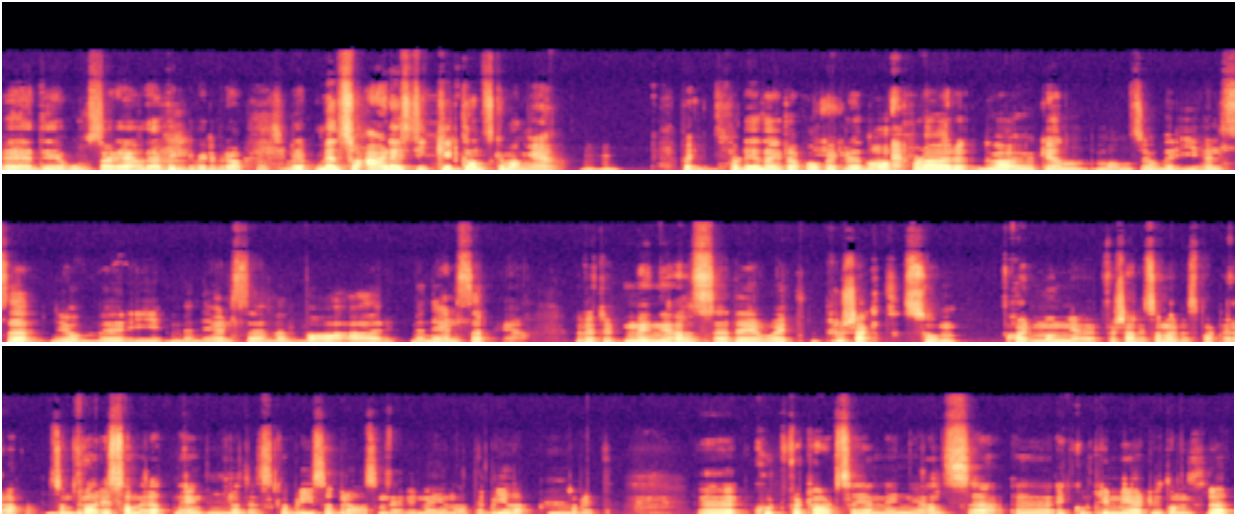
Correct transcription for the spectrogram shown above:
Eh, Det oser det, og det er veldig, veldig bra. så bra. Eh, Men så er det sikkert ganske mange. Mhm. For det tenkte jeg å påpeke litt nå. For det er, du er jo ikke en mann som jobber i helse, du jobber i Menn i helse. Men hva er Menn i helse? Vet du, Menn i helse det er jo et prosjekt som har mange forskjellige samarbeidspartnere som drar i samme retning for at det skal bli så bra som det vi mener at det blir. Blitt. Eh, kort fortalt så er Menn i helse uh, et komprimert utdanningsløp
